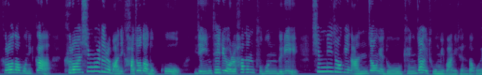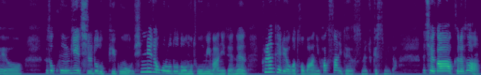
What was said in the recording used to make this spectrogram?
그러다 보니까 그런 식물들을 많이 가져다 놓고 이제 인테리어를 하는 부분들이 심리적인 안정에도 굉장히 도움이 많이 된다고 해요. 그래서 공기의 질도 높이고 심리적으로도 너무 도움이 많이 되는 플랜테리어가 더 많이 확산이 되었으면 좋겠습니다. 근데 제가 그래서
